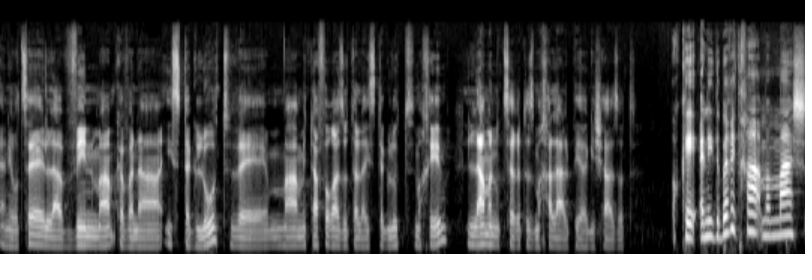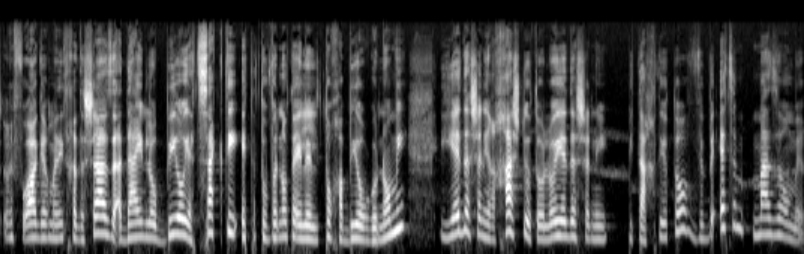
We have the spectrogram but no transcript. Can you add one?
אני רוצה להבין מה הכוונה הסתגלות ומה המטאפורה הזאת על ההסתגלות מכאיב. למה נוצרת אז מחלה על פי הגישה הזאת? אוקיי, okay, אני אדבר איתך ממש רפואה גרמנית חדשה, זה עדיין לא ביו, יצקתי את התובנות האלה לתוך הביו-אורגונומי. ידע שאני רכשתי אותו, לא ידע שאני פיתחתי אותו, ובעצם מה זה אומר?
